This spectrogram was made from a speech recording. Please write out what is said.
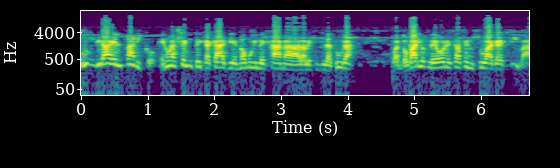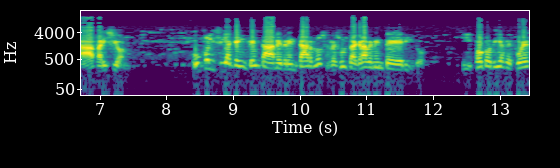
hundirá el pánico en una céntrica calle no muy lejana a la legislatura, cuando varios leones hacen su agresiva aparición. Un policía que intenta amedrentarlos resulta gravemente herido, y pocos días después,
